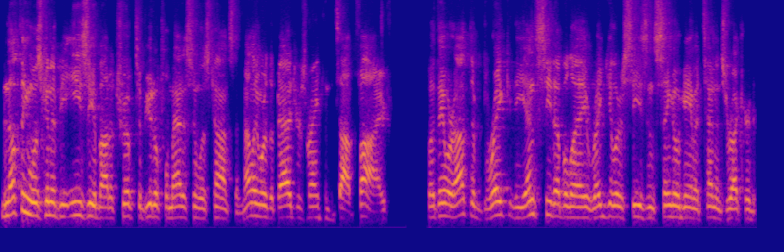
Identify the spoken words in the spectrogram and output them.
nothing was going to be easy about a trip to beautiful Madison, Wisconsin. Not only were the Badgers ranked in the top five, but they were out to break the NCAA regular season single game attendance record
